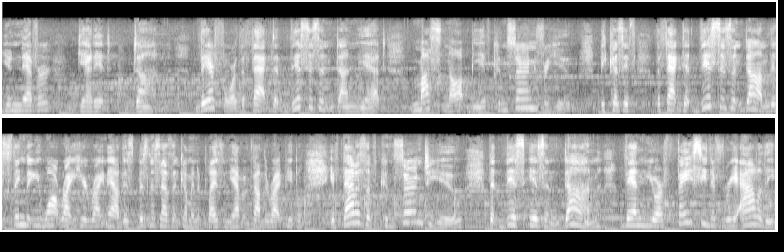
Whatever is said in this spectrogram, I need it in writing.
You never get it done Therefore, the fact that this isn't done yet must not be of concern for you. Because if the fact that this isn't done, this thing that you want right here, right now, this business hasn't come into place and you haven't found the right people, if that is of concern to you, that this isn't done, then your facing of reality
